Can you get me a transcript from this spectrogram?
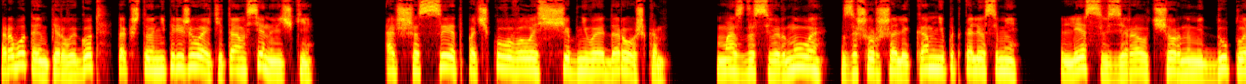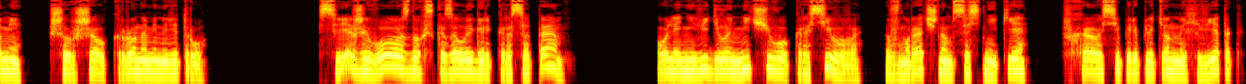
«Работаем первый год, так что не переживайте, там все новички». От шоссе отпочковывалась щебневая дорожка. Мазда свернула, зашуршали камни под колесами, Лес взирал черными дуплами, шуршал кронами на ветру. «Свежий воздух», — сказал Игорь, — «красота». Оля не видела ничего красивого в мрачном сосняке, в хаосе переплетенных веток,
